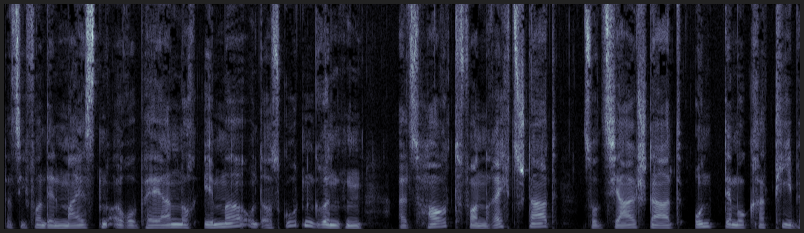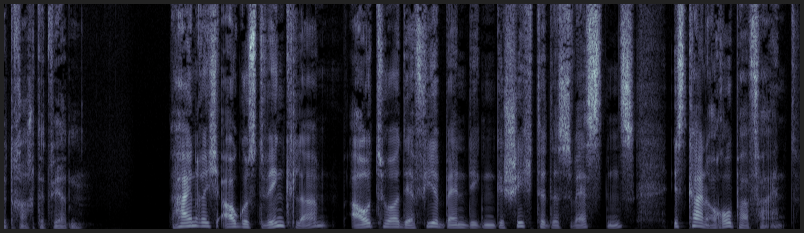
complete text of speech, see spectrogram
dass sie von den meisten Europäern noch immer und aus guten Gründen als Hort von Rechtsstaat, Sozialstaat und Demokratie betrachtet werden. Heinrich August Winkler, Autor der vierbändigen Geschichte des Westens, ist kein Europafeind.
